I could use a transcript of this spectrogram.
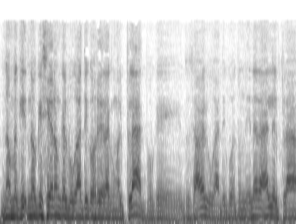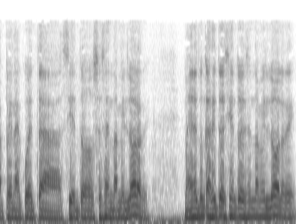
no, me, no quisieron que el Bugatti corriera con el Plat, porque tú sabes, el Bugatti cuesta un dineral, el Plat apenas cuesta 160 mil dólares. Imagínate un carrito de 160 mil dólares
